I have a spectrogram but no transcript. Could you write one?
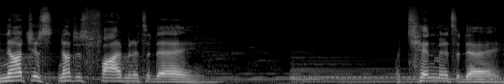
Not just, not just five minutes a day or 10 minutes a day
